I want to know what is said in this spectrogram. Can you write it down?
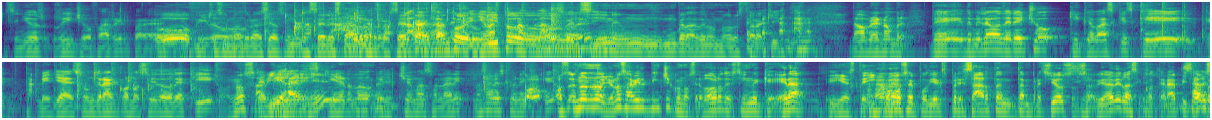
el señor Richo Farrell para Oh, que muchísimas gracias. Un placer estar aplauso, cerca de tanto un erudito aplauso, del ¿eh? cine. Un, un verdadero honor estar aquí. No, hombre, no, hombre. De, de mi lado derecho, Quique Vázquez, que, que también ya es un gran conocido de aquí. Yo no De mi sabía, lado ¿eh? izquierdo, el Chema Solari. ¿No sabías que venía Quique? O sea, no, no, yo no sabía el pinche conocedor de cine que era y este y cómo se podía expresar tan, tan precioso. Sabía de la psicoterapia y tal, ¿Sabes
